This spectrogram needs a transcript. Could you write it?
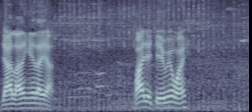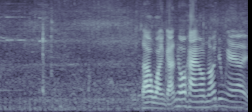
Dạ lại nghe đây à. 3 giờ chiều nha ngoại sao hoàn cảnh khó khăn không? Nói chú nghe ơi.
